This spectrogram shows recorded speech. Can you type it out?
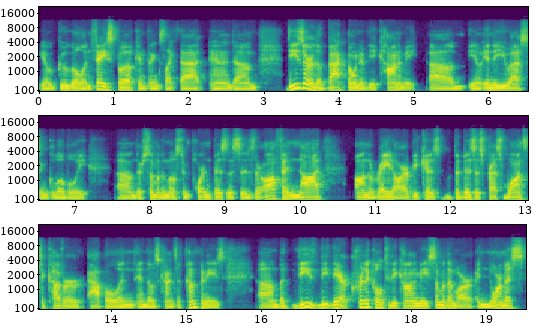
you know google and facebook and things like that. And um, these are the backbone of the economy um, you know in the us and globally um, they're some of the most important businesses. They're often not on the radar because the business press wants to cover Apple and, and those kinds of companies. Um, but these they are critical to the economy. Some of them are enormous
